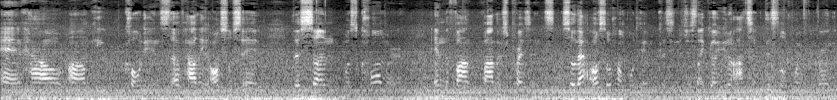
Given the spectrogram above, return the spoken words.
and how um, he coded and stuff, how they also said the son was calmer in the fa- father's presence. So that also humbled him because he was just like, yo, you know, I took this little boy for granted.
